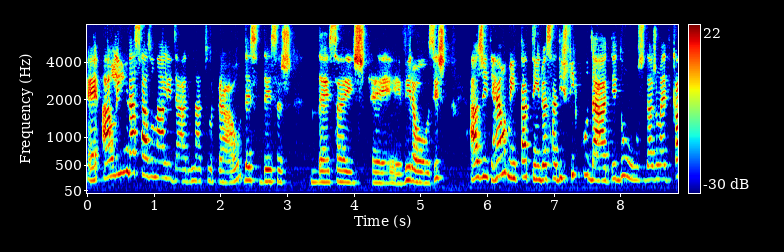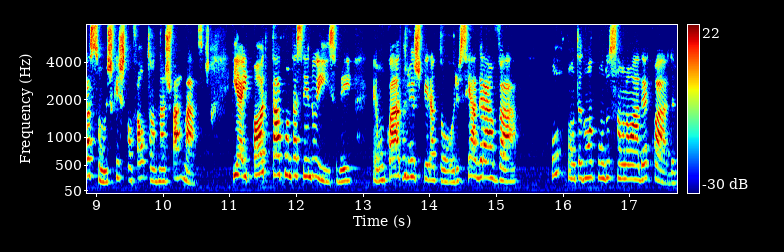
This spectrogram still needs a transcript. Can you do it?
é, além da sazonalidade natural desse, dessas, dessas é, viroses, a gente realmente está tendo essa dificuldade do uso das medicações que estão faltando nas farmácias. E aí pode estar tá acontecendo isso, de é, um quadro respiratório se agravar por conta de uma condução não adequada.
